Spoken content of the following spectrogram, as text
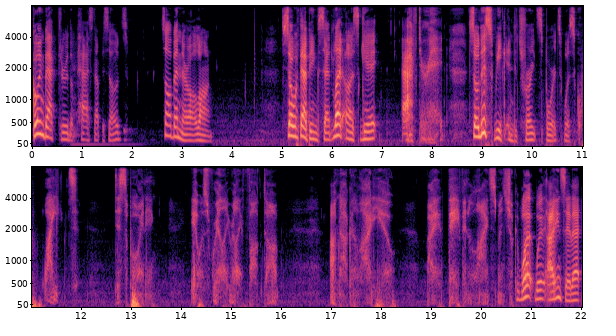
Going back through the past episodes, it's all been there all along. So, with that being said, let us get after it. So, this week in Detroit sports was quite disappointing. It was really, really fucked up. I'm not gonna lie to you. My faith in linesman shook. What? Wait, I didn't say that.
